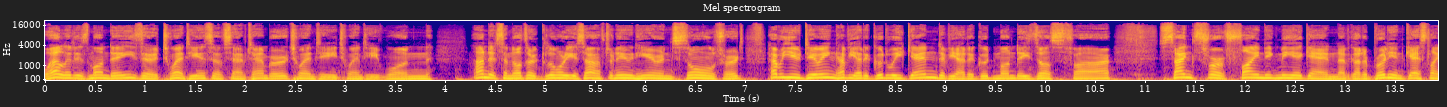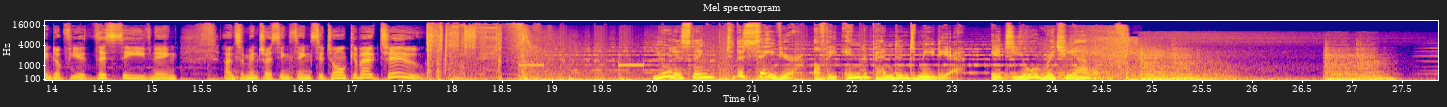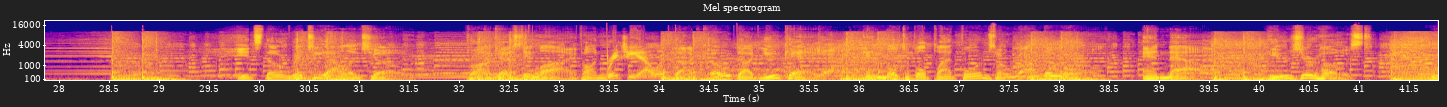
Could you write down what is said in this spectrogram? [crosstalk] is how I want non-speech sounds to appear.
Well, it is Monday, the 20th of September 2021, and it's another glorious afternoon here in Salford. How are you doing? Have you had a good weekend? Have you had a good Monday thus far? Thanks for finding me again. I've got a brilliant guest lined up for you this evening and some interesting things to talk about too. You're listening to the savior of the independent media. It's your Richie Allen. It's the Richie Allen Show. Broadcasting live on richieallen.co.uk and multiple platforms around the world. And now, here's your host,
